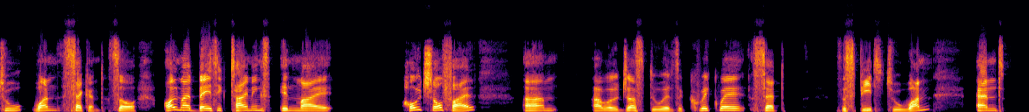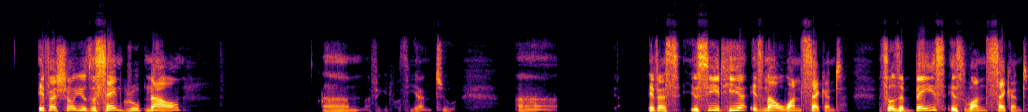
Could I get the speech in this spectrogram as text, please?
to one second. So all my basic timings in my whole show file, um, I will just do it the quick way, set the speed to one. And if I show you the same group now, um, I think it was here and two. Uh, if I, you see it here, it's now one second. So the base is one second.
